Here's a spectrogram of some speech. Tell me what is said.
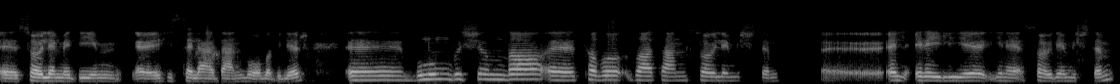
Ee, söylemediğim e, hisselerden bu olabilir. Ee, bunun dışında e, tavuğu zaten söylemiştim. El Ereğli'yi yine söylemiştim.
